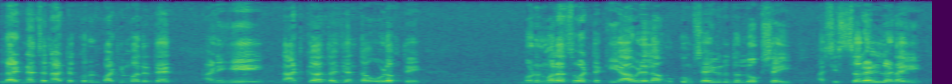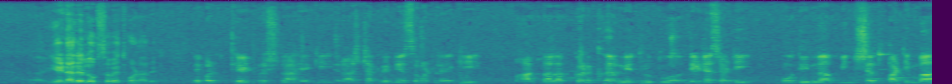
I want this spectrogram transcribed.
लढण्याचं नाटक करून पाठिंबा देत आहेत आणि ही नाटकं आता जनता ओळखते. म्हणून मला असं वाटतं की यावेळेला हुकुमशाही विरुद्ध लोकशाही अशी सरळ लढाई येणाऱ्या लोकसभेत होणार आहे. नाही पण थेट प्रश्न आहे की राज ठाकरेंनी असं म्हटलंय की भारताला कणखर नेतृत्व देण्यासाठी मोदींना बिनशर्त पाठिंबा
